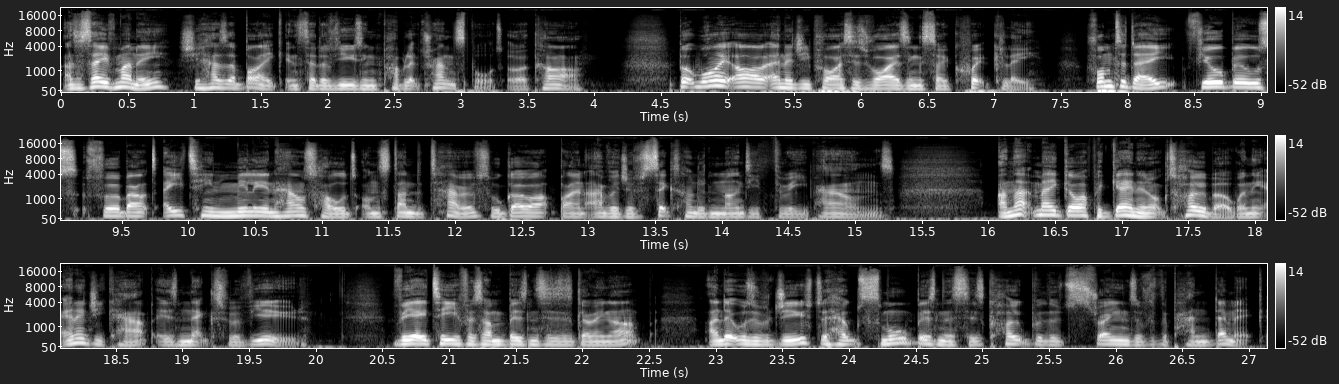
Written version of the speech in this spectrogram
And to save money, she has a bike instead of using public transport or a car. But why are energy prices rising so quickly? From today, fuel bills for about 18 million households on standard tariffs will go up by an average of £693. And that may go up again in October when the energy cap is next reviewed. VAT for some businesses is going up, and it was reduced to help small businesses cope with the strains of the pandemic.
